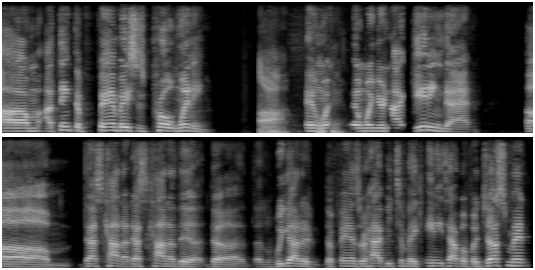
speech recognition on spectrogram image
Um, I think the fan base is pro winning. Ah, and okay. when and when you're not getting that, um, that's kind of that's kind of the, the the we got to the fans are happy to make any type of adjustment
